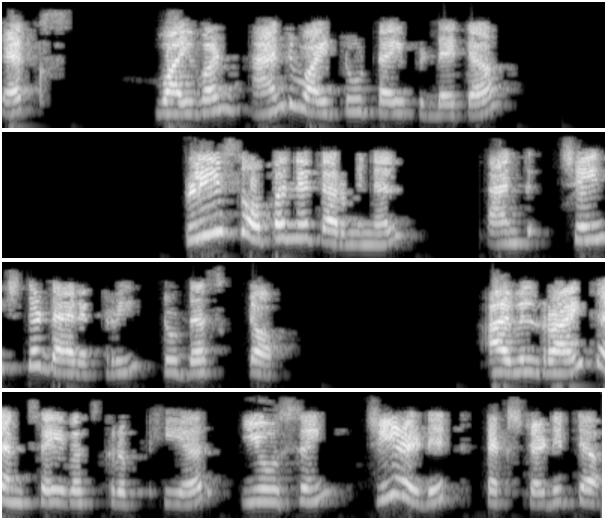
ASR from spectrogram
X, y1 and y2 type data. Please open a terminal and change the directory to desktop. I will write and save a script here using gedit text editor.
